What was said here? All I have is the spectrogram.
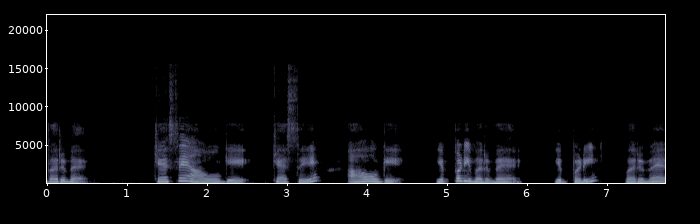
வருவ கேசே ஆவோகே. கேசே ஆவோகே. எப்படி வருவ எப்படி வருவ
